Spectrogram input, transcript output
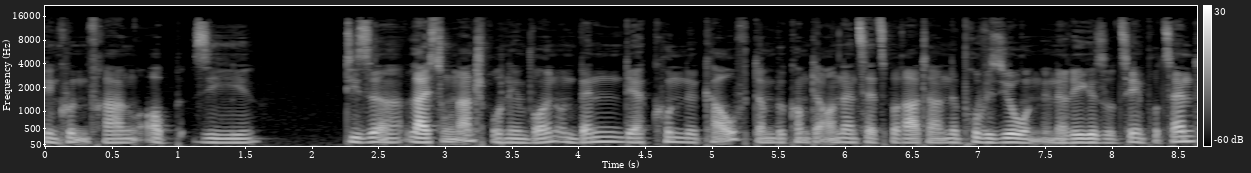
den Kunden fragen, ob sie diese Leistung in Anspruch nehmen wollen. Und wenn der Kunde kauft, dann bekommt der Online-Sales-Berater eine Provision, in der Regel so 10%.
